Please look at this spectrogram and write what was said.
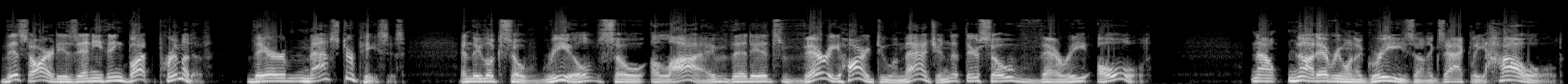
this art is anything but primitive. They're masterpieces. And they look so real, so alive, that it's very hard to imagine that they're so very old. Now, not everyone agrees on exactly how old.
